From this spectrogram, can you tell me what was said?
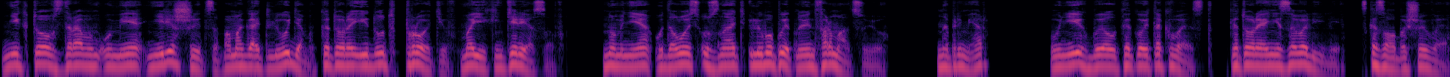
никто в здравом уме не решится помогать людям, которые идут против моих интересов. Но мне удалось узнать любопытную информацию. Например? У них был какой-то квест, который они завалили, сказал Большой В.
